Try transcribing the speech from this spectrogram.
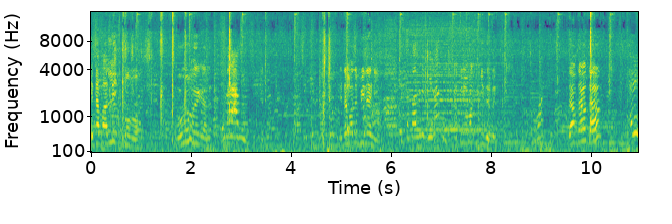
এটা পারলি মোমো। মোমো হয়ে গেল এটা পারলে বিরিয়ানি। এটা পারলে তুমি আমাকে কি দেবে? দাও দাও দাও। এই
